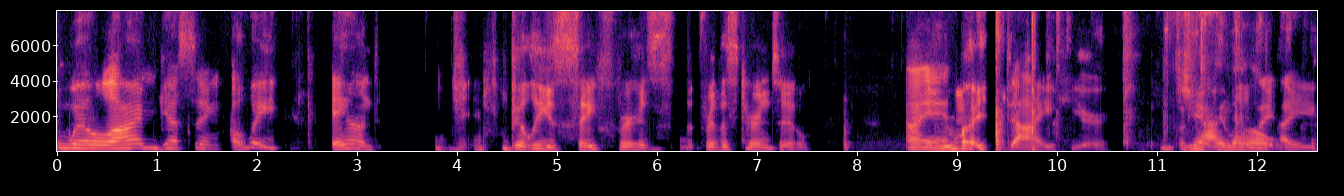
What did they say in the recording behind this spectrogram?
well, I'm guessing Oh wait, and J- Billy is safe for his for this turn too. I am. You might die here. Yeah, I know. I, I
